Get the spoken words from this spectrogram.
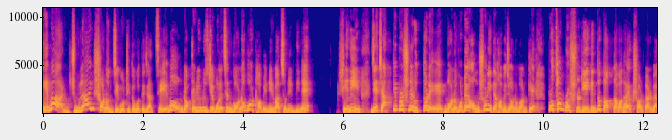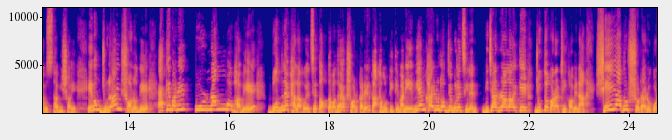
এবার জুলাই সনদ যে গঠিত হতে যাচ্ছে এবং ডক্টর ইউনুস যে বলেছেন গণভোট হবে নির্বাচনের দিনে, সেদিন যে চারটি প্রশ্নের উত্তরে গণভোটে অংশ নিতে হবে জনগণকে, প্রথম প্রশ্নটি কিন্তু তত্ত্বাবধায়ক সরকার ব্যবস্থা বিষয়ে। এবং জুলাই সনদে একেবারে পূর্ণাঙ্গভাবে বদলে ফেলা হয়েছে তত্ত্বাবধায়ক সরকারের কাঠামোটিকে। মানে এবিএম খায়রুল হক যে বলেছিলেন, বিচারালয়কে যুক্ত করা ঠিক হবে না, সেই আদর্শটার উপর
